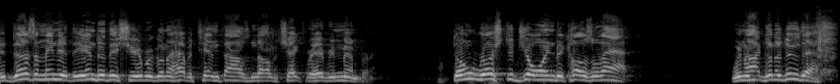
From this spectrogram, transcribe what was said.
It doesn't mean at the end of this year we're going to have a $10,000 check for every member. Don't rush to join because of that. We're not going to do that.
